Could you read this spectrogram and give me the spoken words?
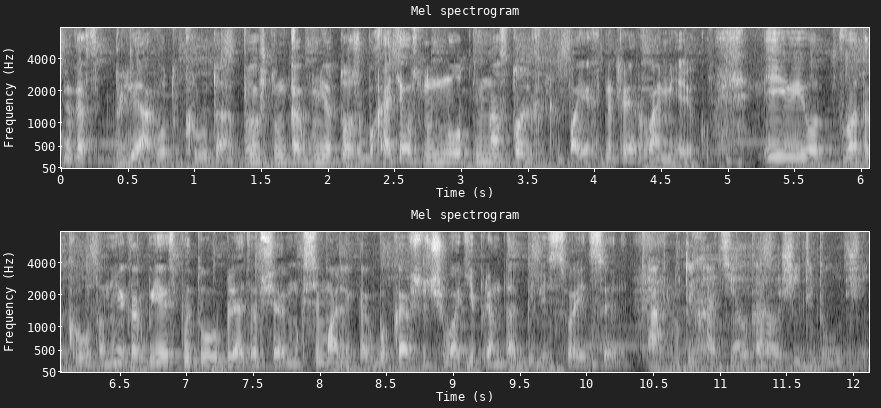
мне кажется, бля, вот круто. Потому что, ну, как бы, мне тоже бы хотелось, но ну, вот не настолько, как поехать, например, в Америку. И, и вот в это круто. Мне, как бы, я испытываю, блядь, вообще максимальный, как бы, кайф, что чуваки прям добились своей цели. А, ну ты хотел, короче, и ты получил.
